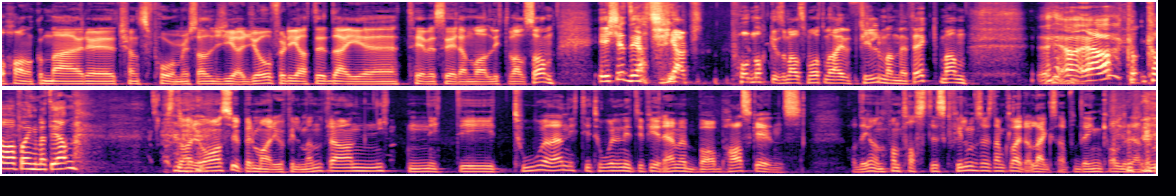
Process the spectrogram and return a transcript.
og ha noe mer eh, Transformers eller G.I. Joe, fordi at de eh, TV-seriene var litt vel sånn. Ikke det at det hjelper på noen som helst måte med de filmene vi fikk, men ja, ja. Hva var poenget mitt igjen? Så du har jo Super Mario-filmen fra 1992, er det? 92 eller 94, med Bob Hoskins. Og Det er jo en fantastisk film, så hvis de klarer å legge seg på den kvaliteten,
